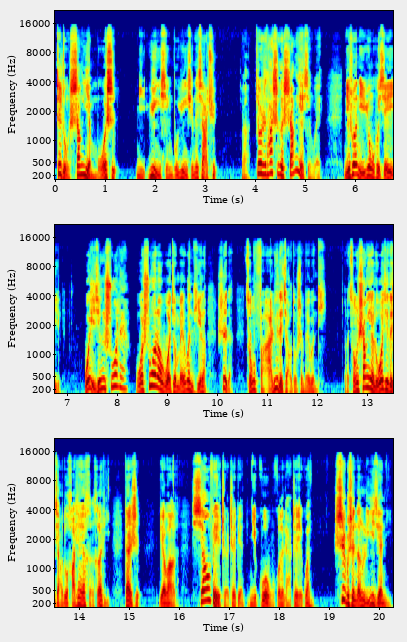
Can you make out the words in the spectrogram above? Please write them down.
这种商业模式你运行不运行得下去？啊，就是它是个商业行为。你说你用户协议，我已经说了呀，我说了我就没问题了。是的，从法律的角度是没问题，从商业逻辑的角度好像也很合理。但是别忘了，消费者这边你过不过得了这一关？是不是能理解你？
